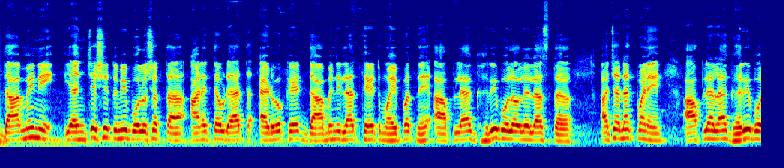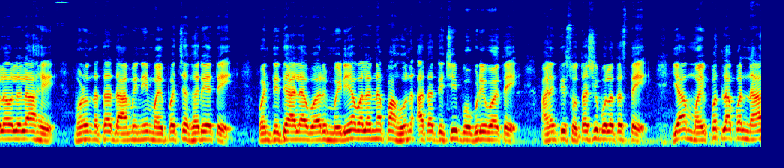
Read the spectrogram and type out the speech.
दामिनी यांच्याशी तुम्ही बोलू शकता आणि तेवढ्यात ॲडव्होकेट दामिनीला थेट मैपतने आपल्या घरी बोलवलेलं असतं. अचानकपणे आपल्याला घरी बोलावलेलं आहे. म्हणून आता दामिनी मैपतच्या घरी येते. पण तिथे आल्यावर मीडियावाल्यांना पाहून आता तिची बोबडी वळते आणि ती स्वतःशी बोलत असते. या मैपतलापांना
